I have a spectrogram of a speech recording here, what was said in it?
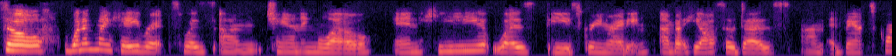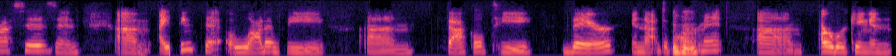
so one of my favorites was um, Channing Lowe, and he was the screenwriting, um, but he also does um, advanced classes. And um, I think that a lot of the um, faculty there in that mm-hmm. department mm-hmm. are working in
